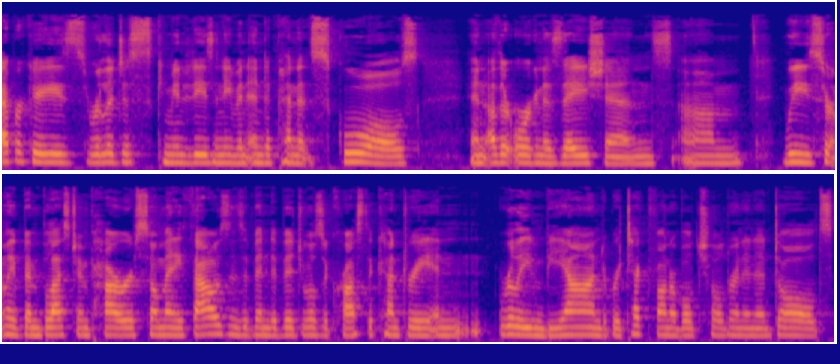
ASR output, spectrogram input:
eparchies religious communities and even independent schools and other organizations. Um, we certainly have been blessed to empower so many thousands of individuals across the country and really even beyond to protect vulnerable children and adults.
